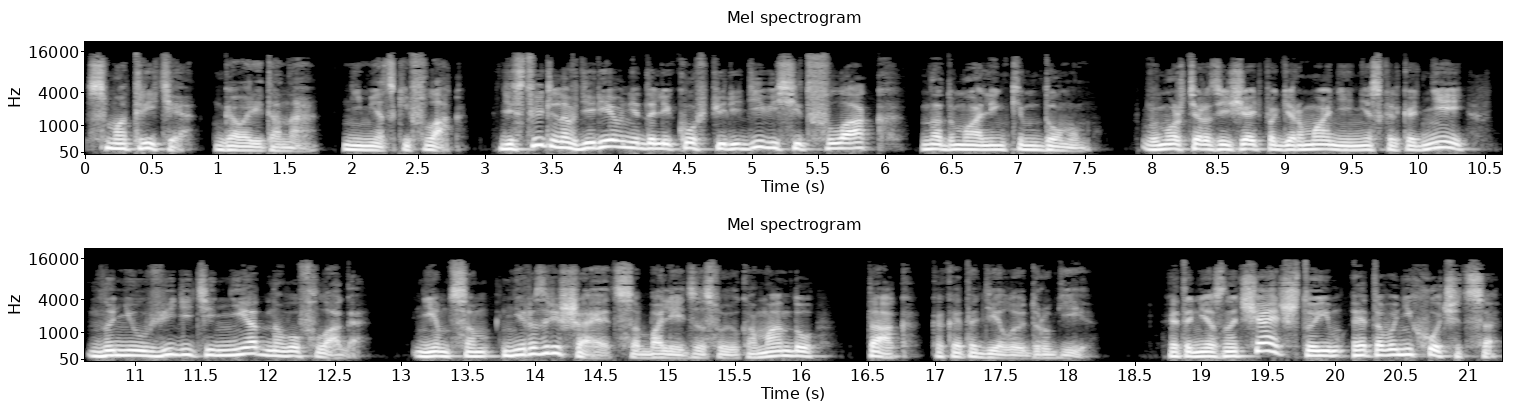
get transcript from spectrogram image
«Смотрите», — говорит она, — «немецкий флаг». Действительно, в деревне далеко впереди висит флаг над маленьким домом. Вы можете разъезжать по Германии несколько дней, но не увидите ни одного флага. Немцам не разрешается болеть за свою команду так, как это делают другие. Это не означает, что им этого не хочется,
